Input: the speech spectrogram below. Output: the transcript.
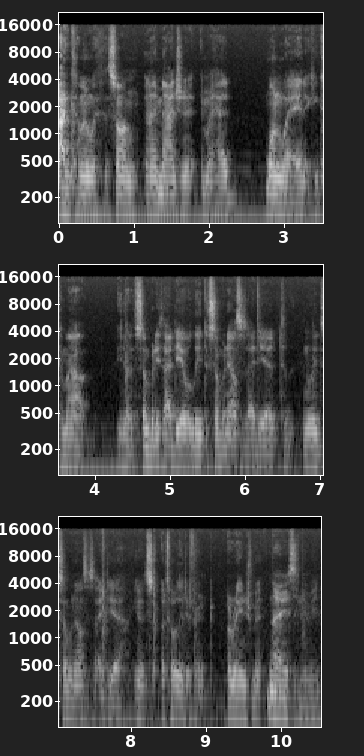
I can come in with a song and I imagine it in my head one way, and it can come out you know somebody's idea will lead to someone else's idea to will lead to someone else's idea. You know, it's a totally different arrangement. Nice. You know I mean?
